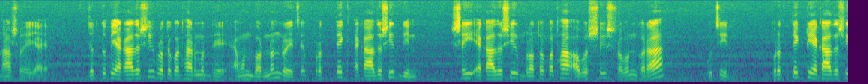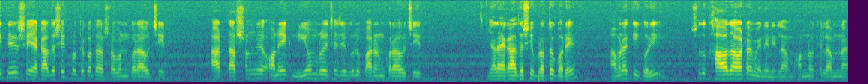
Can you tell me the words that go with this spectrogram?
নাশ হয়ে যায়। যদ্যপি একাদশী ব্রতকথার মধ্যে এমন বর্ণন রয়েছে, প্রত্যেক একাদশীর দিন সেই একাদশীর ব্রতকথা অবশ্যই শ্রবণ করা উচিত। প্রত্যেকটি একাদশীতে সেই একাদশীর প্রতি কথা শ্রবণ করা উচিত। আর তার সঙ্গে অনেক নিয়ম রয়েছে যেগুলো পালন করা উচিত। যারা একাদশী ব্রত করে, আমরা কি করি? শুধু খাওয়া দাওয়াটা মেনে নিলাম, অন্ন খেলাম না।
